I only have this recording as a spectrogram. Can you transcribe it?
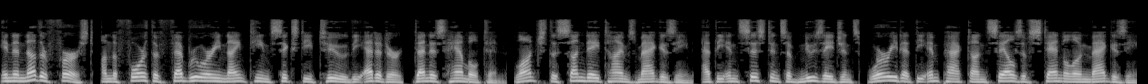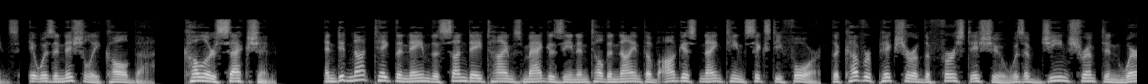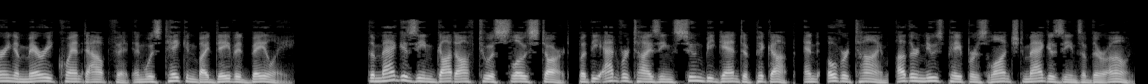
In another first, on 4 February 1962 the editor, Denis Hamilton, launched the Sunday Times magazine. At the insistence of newsagents, worried at the impact on sales of standalone magazines, it was initially called the «color section» and did not take the name The Sunday Times Magazine until 9 August 1964. The cover picture of the first issue was of Jean Shrimpton wearing a Mary Quant outfit and was taken by David Bailey. The magazine got off to a slow start, but the advertising soon began to pick up, and, over time, other newspapers launched magazines of their own.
